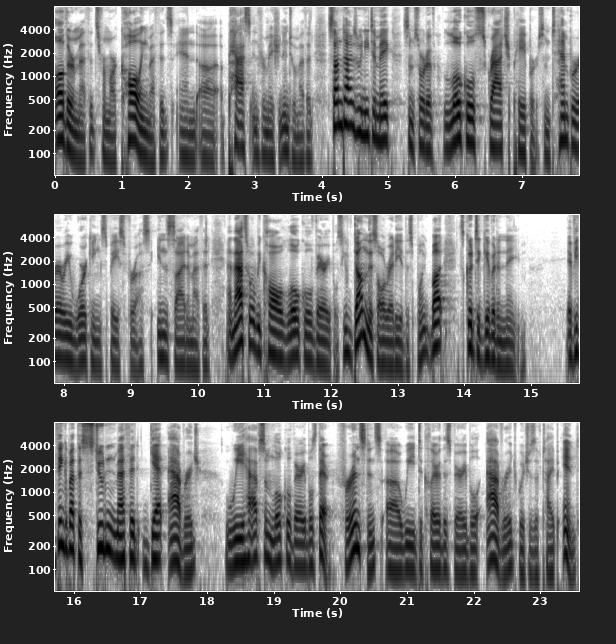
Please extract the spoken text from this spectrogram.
other methods from our calling methods and uh, pass information into a method. Sometimes we need to make some sort of local scratch paper, some temporary working space for us inside a method. And that's what we call local variables. You've done this already at this point, but it's good to give it a name. If you think about the student method get average, we have some local variables there. For instance, uh, we declare this variable average, which is of type int,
